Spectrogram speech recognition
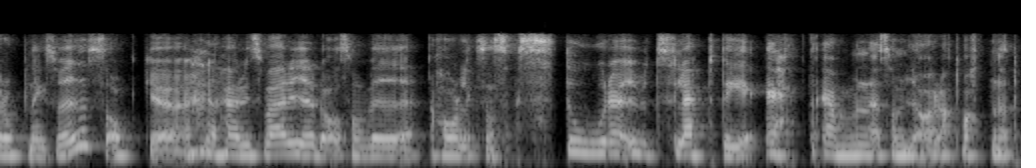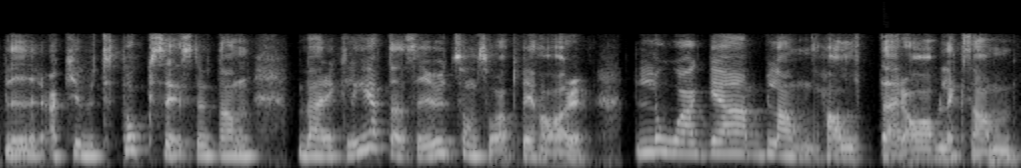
förhoppningsvis. Och eh, här i Sverige då som vi har liksom stora utsläpp, det är ett ämne som gör att vattnet blir akut toxiskt utan verkligheten ser ut som så att vi har låga blandhalter av liksom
